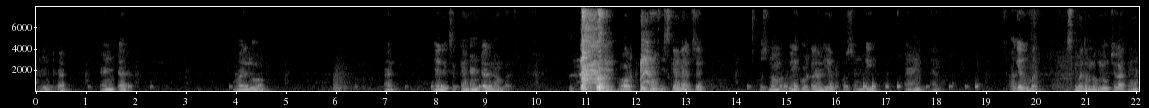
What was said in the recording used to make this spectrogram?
print f enter value of n यह लिख सकते हैं एंटर नंबर और स्कैन ऐप से उस नंबर को इनपुट करा दिया और सेंड डी एंड एन आ नंबर इसके बाद हम लोग लूप चलाते हैं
